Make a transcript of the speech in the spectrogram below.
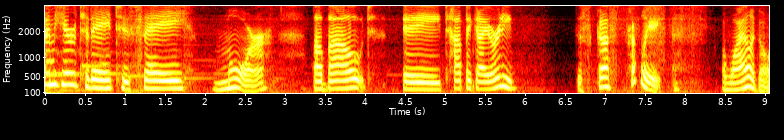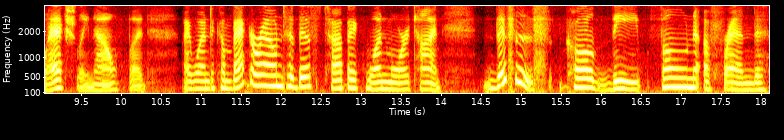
I'm here today to say more about a topic I already discussed probably a while ago, actually, now, but I wanted to come back around to this topic one more time. This is called the Phone a Friend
